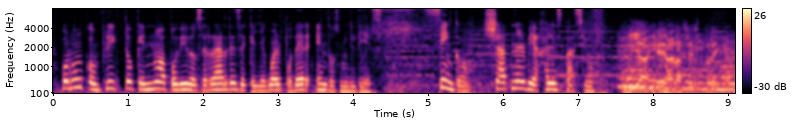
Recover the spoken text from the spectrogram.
por un conflicto que no ha podido cerrar desde que llegó al poder en 2010. 5. Shatner viaja al espacio. Viaje a las estrellas.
